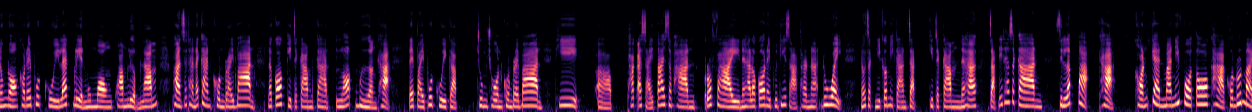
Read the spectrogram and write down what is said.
น้องๆ เขาได้พูดคุยแลกเปลี่ยนมุมมอง ความเหลื่อมล้ำผ่านสถานการณ์คนไร้บ้าน แล้วก็กิจกรรมการเลาะเมืองค่ะ ได้ไปพูดคุยกับชุมชนคนไร้บ้านที่ พักอาศัยใต้สะพานรถไฟนะคะแล้วก็ในพื้นที่สาธารณะด้วย นอกจากนี้ก็มีการจัดกิจกรรมนะคะจัดนิทรรศการศิลปะค่ะ ขอนแก่นมานี่โฟโต้ค่ะ คนรุ่นใหม่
